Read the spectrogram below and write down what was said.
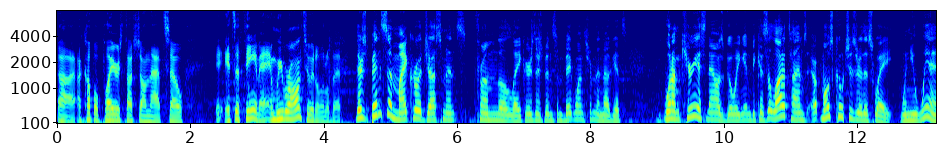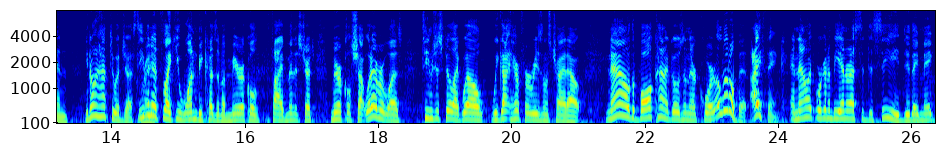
Uh, a couple players touched on that. So it's a theme. And we were onto it a little bit. There's been some micro adjustments from the Lakers. There's been some big ones from the Nuggets. What I'm curious now is going in because a lot of times uh, most coaches are this way. When you win, you don't have to adjust. Even Right. if like you won because of a miracle five minute stretch, miracle shot, whatever it was, teams just feel like, well, we got here for a reason. Let's try it out. Now the ball kind of goes in their court a little bit, I think. And now we're going to be interested to see do they make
